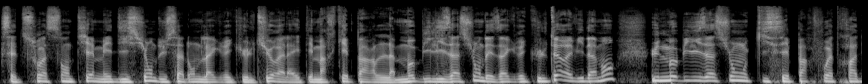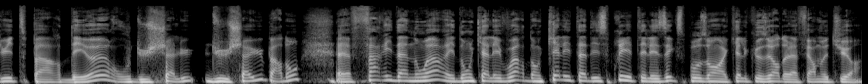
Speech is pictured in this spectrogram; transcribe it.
Cette 60e édition du salon de l'agriculture, elle a été marquée par la mobilisation des agriculteurs, évidemment. Une mobilisation qui s'est parfois traduite par des heures ou du chalut, du chahut, pardon. Euh, Farida Noir est donc allé voir dans quel état d'esprit étaient les exposants à quelques heures de la fermeture.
